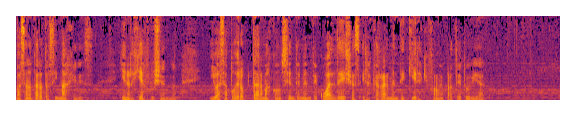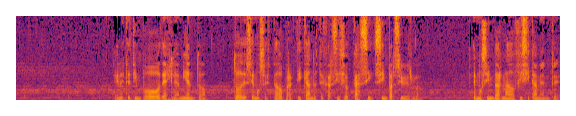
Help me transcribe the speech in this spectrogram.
vas a notar otras imágenes y energías fluyendo y vas a poder optar más conscientemente cuál de ellas es la que realmente quieres que forme parte de tu vida. En este tiempo de aislamiento, todos hemos estado practicando este ejercicio casi sin percibirlo. Hemos invernado físicamente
